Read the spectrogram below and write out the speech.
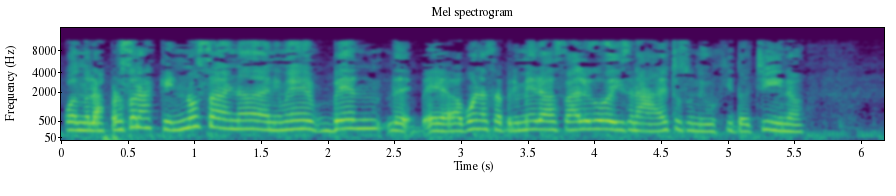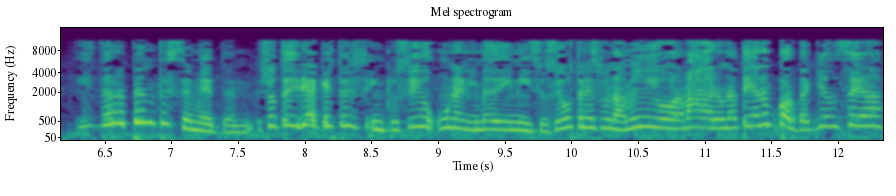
Cuando las personas que no saben nada de anime ven de- eh, a buenas a primeras algo y dicen, ah, esto es un dibujito chino. Y de repente se meten. Yo te diría que esto es inclusive un anime de inicio. Si vos tenés un amigo, una madre, una tía, no importa quién sea,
